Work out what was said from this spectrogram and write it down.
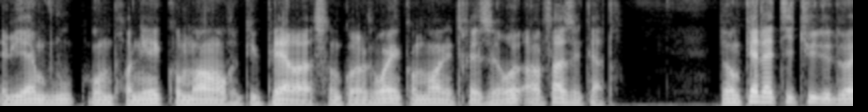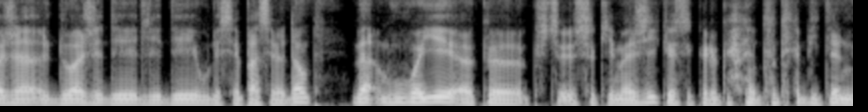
eh bien vous comprenez comment on récupère son conjoint et comment on est très heureux en phase 4. Donc quelle attitude dois-je dois aider, l'aider ou laisser passer le dent ben, Vous voyez euh, que, ce, qui est magique, c'est que le, capitaine,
